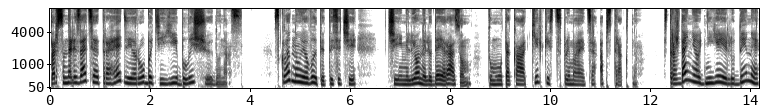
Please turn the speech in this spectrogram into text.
Персоналізація трагедії робить її ближчою до нас. Складно уявити тисячі чи мільйони людей разом, тому така кількість сприймається абстрактно. Страждання однієї людини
